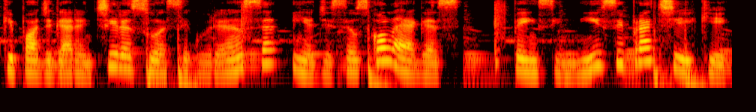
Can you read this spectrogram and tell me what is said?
que pode garantir a sua segurança e a de seus colegas. Pense nisso e pratique.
